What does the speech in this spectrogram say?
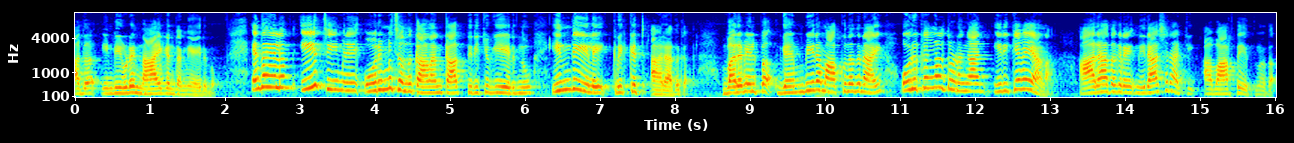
അത് ഇന്ത്യയുടെ നായകൻ തന്നെയായിരുന്നു. എന്തായാലും ഈ ടീമിനെ ഒരുമിച്ചൊന്ന് കാണാൻ കാത്തിരിക്കുകയായിരുന്നു ഇന്ത്യയിലെ ക്രിക്കറ്റ് ആരാധകർ. വരവേൽപ്പ് ഗംഭീരമാക്കുന്നതിനായി ഒരുക്കങ്ങൾ തുടങ്ങാൻ ഇരിക്കവെയാണ് ആരാധകരെ നിരാശരാക്കി ആ വാർത്തയെത്തുന്നത്.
